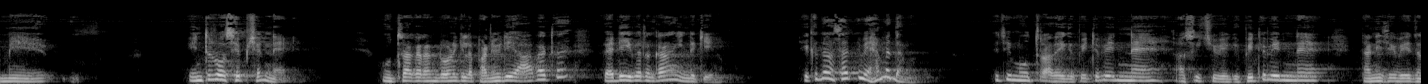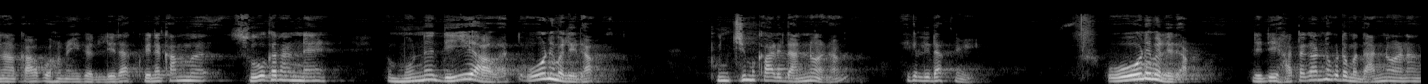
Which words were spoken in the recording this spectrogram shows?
මේ ඉන්ටරොසෙප්ෂන් නැහැ. මුත්‍රා කරන්න ඕන කියලා පණිවිඩය ආවට වැඩේ ඉවර කරන් ඉන්න කියනවා. ඒක දවසක් නෙමෙයි හැමදාම. ඉතින් මුත්‍රා වේග පිට වෙන්නේ නැහැ, අසුචි වේග පිට වෙන්නේ නැහැ. තනිසේ වේදනාවක් ආපුවම මේක ලෙඩක් වෙනකම්ම සුව කරන්නේ මොන දේ ආවත් ඕනෙම ලෙඩක් පුංචිම කාලේ දන්නවනම් ඒක ලෙඩක් නෙවෙයි. ඕනෙම ලෙඩක්. ලෙඩේ හට ගන්නකොටම දන්නවනම්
